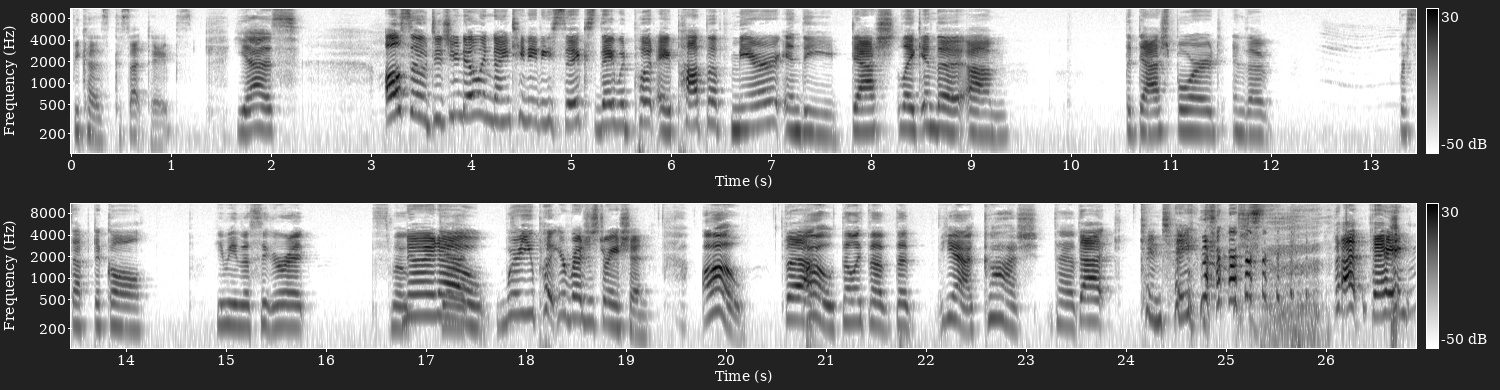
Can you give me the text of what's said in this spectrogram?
because cassette tapes. yes. Also, did you know in 1986 they would put a pop-up mirror in the dash like in the um the dashboard in the receptacle? You mean the cigarette smoke? No, no, get- Where you put your registration. Oh, The oh, the like the the yeah. Gosh, the that container. that thing.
